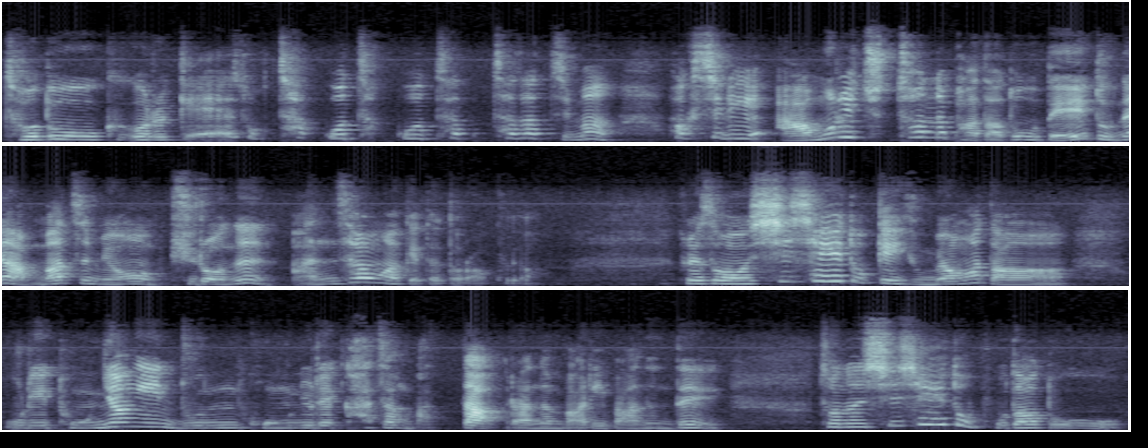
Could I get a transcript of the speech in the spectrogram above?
저도 그거를 계속 찾고 찾고 찾, 찾았지만 확실히 아무리 추천을 받아도 내 눈에 안 맞으면 뷰러는 안 사용하게 되더라고요. 그래서 시세이도 꽤 유명하다. 우리 동양인 눈 곡률에 가장 맞다라는 말이 많은데 저는 시세이도보다도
